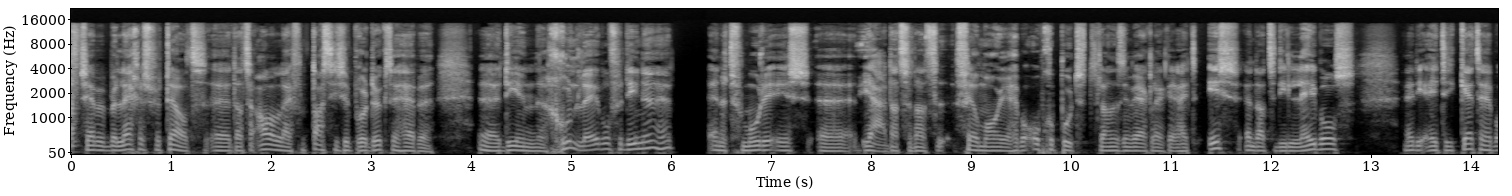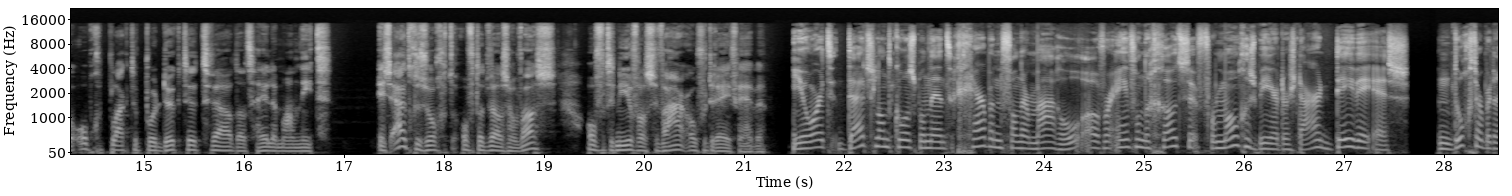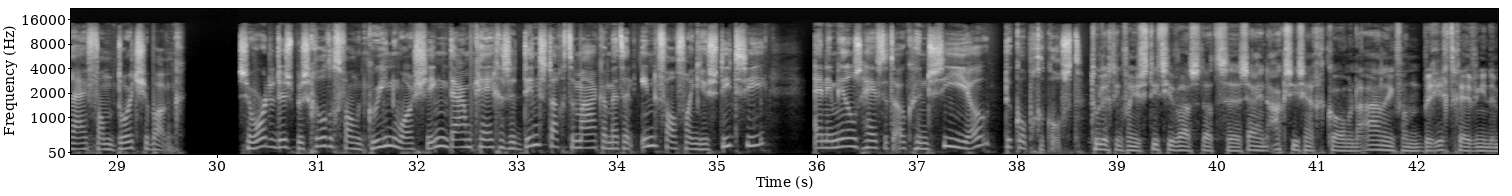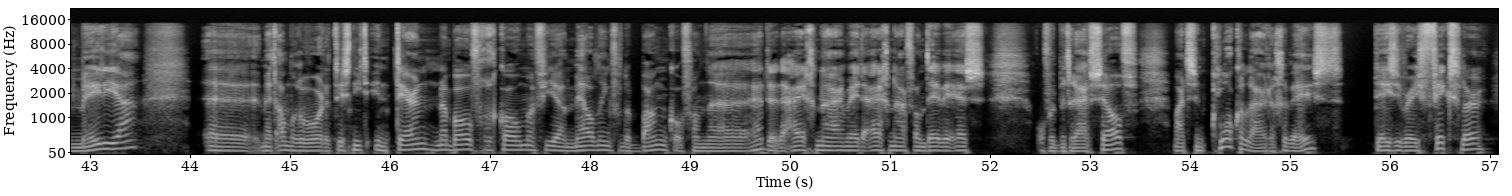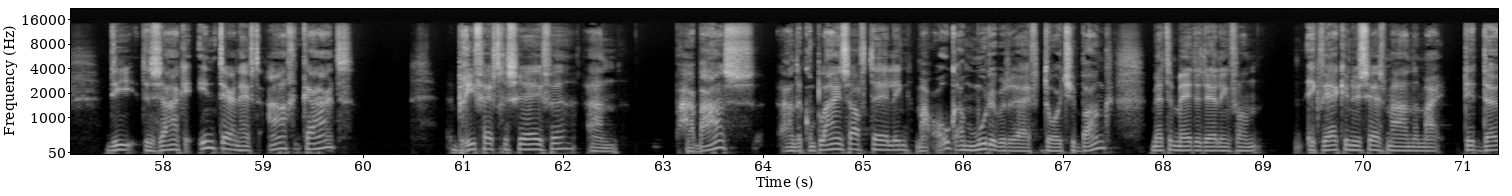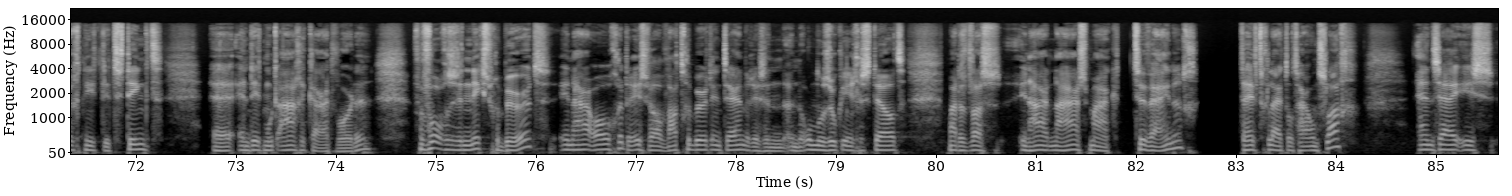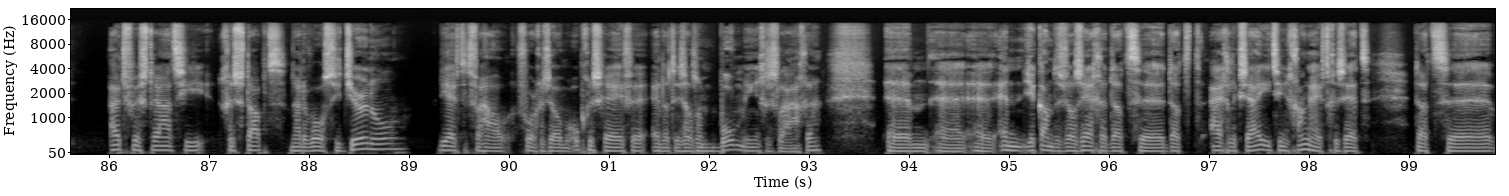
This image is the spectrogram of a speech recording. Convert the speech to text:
Ze hebben beleggers verteld uh, dat ze allerlei fantastische producten hebben uh, die een groen label verdienen. Hè. En het vermoeden is ja, dat ze dat veel mooier hebben opgepoetst dan het in werkelijkheid is. En dat ze die labels, hè, die etiketten hebben opgeplakt op producten, terwijl dat helemaal niet is uitgezocht of dat wel zo was. Of het in ieder geval zwaar overdreven hebben. Je hoort Duitsland-correspondent Gerben van der Marel over een van de grootste vermogensbeheerders daar, DWS, een dochterbedrijf van Deutsche Bank. Ze worden dus beschuldigd van greenwashing. Daarom kregen ze dinsdag te maken met een inval van justitie. En inmiddels heeft het ook hun CEO de kop gekost. Toelichting van justitie was dat uh, zij in actie zijn gekomen naar aanleiding van berichtgeving in de media. Uh, met andere woorden, het is niet intern naar boven gekomen via een melding van de bank of van uh, de, de, eigenaar, mede-eigenaar van DWS of het bedrijf zelf. Maar het is een klokkenluider geweest, Desiree Fixler, die de zaken intern heeft aangekaart, brief heeft geschreven aan haar baas, aan de compliance afdeling, maar ook aan moederbedrijf Deutsche Bank. Met de mededeling van: Ik werk hier nu zes maanden, maar dit deugt niet, dit stinkt uh, en dit moet aangekaart worden. Vervolgens is er niks gebeurd in haar ogen. Er is wel wat gebeurd intern, er is een, een onderzoek ingesteld, maar dat was in haar, naar haar smaak te weinig. Het heeft geleid tot haar ontslag. En zij is uit frustratie gestapt naar de Wall Street Journal. Die heeft het verhaal vorige zomer opgeschreven en dat is als een bom ingeslagen. Um, uh, uh, en je kan dus wel zeggen dat, uh, dat eigenlijk zij iets in gang heeft gezet dat,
